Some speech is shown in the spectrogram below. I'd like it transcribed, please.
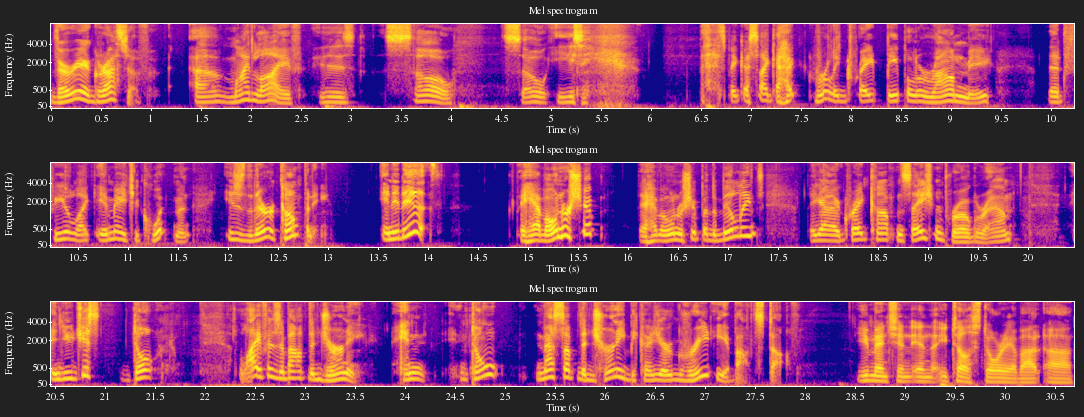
very aggressive. Uh, my life is so, so easy. That's because I got really great people around me that feel like MH Equipment is their company. And it is. They have ownership, they have ownership of the buildings. They got a great compensation program. And you just don't. Life is about the journey. And don't mess up the journey because you're greedy about stuff. You mentioned in the, you tell a story about uh,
